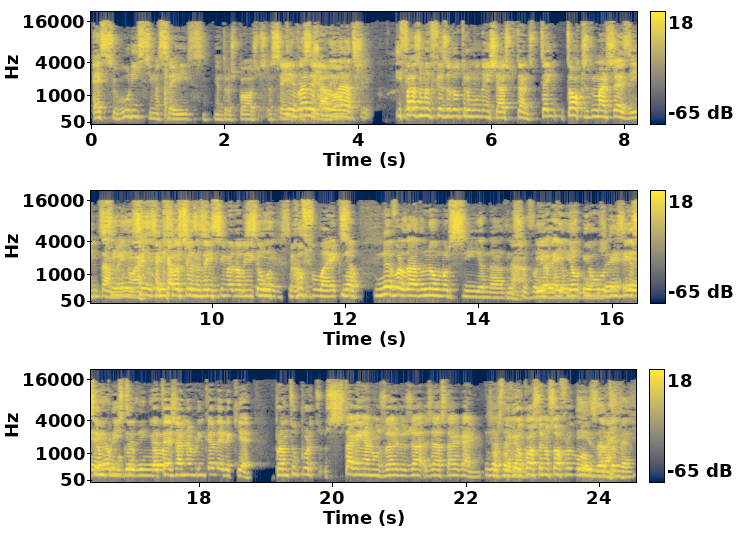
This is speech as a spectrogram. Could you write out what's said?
É seguríssimo a sair-se entre os postos, a sair, tem várias qualidades. E faz uma defesa do outro mundo em chaves, portanto, tem toques de marchezinho também, sim, não é? Sim, sim, Aquelas defesas em cima da linha, aquele reflexo. Não, na verdade não merecia nada não. sofrer Eu, eu, eu dizia é, sempre é um isto, bocadinho... até já na brincadeira, que é, pronto, o Porto, se está a ganhar um zero, já, já está a ganho. Já porque está o Costa não sofre gol. Exatamente. Não é?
